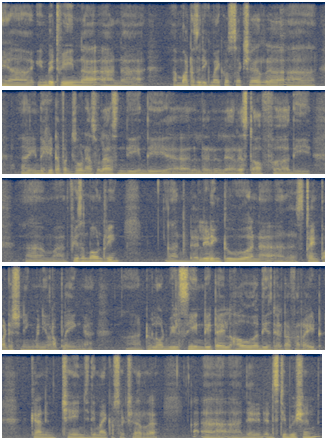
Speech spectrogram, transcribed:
in between an a martensitic microstructure in the heat affected zone as well as in the in the rest of the um, fusion boundary and leading to an, uh, strain partitioning when you are applying uh, to load. We will see in detail how these delta ferrite can change the microstructure uh, the distribution,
